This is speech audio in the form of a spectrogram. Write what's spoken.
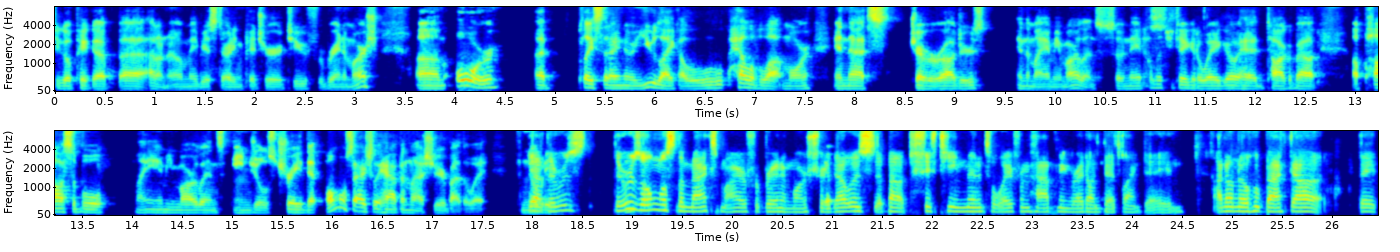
to go pick up, uh, I don't know, maybe a starting pitcher or two for Brandon Marsh, um, or a place that I know you like a hell of a lot more, and that's Trevor Rogers in the Miami Marlins. So, Nate, I'll let you take it away. Go ahead, talk about a possible Miami Marlins Angels trade that almost actually happened last year, by the way. Nobody- yeah, there was there was almost the Max Meyer for Brandon Marsh trade. That was about 15 minutes away from happening right on deadline day, and I don't know who backed out. They,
